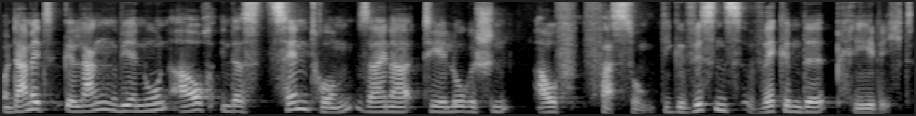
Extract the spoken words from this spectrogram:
Und damit gelangen wir nun auch in das Zentrum seiner theologischen Auffassung, die gewissensweckende Predigt.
